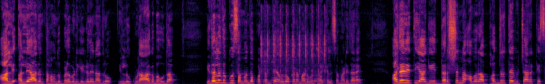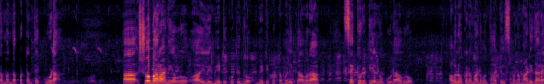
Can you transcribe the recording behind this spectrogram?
ಅಲ್ಲಿ ಅಲ್ಲೇ ಆದಂತಹ ಒಂದು ಬೆಳವಣಿಗೆಗಳೇನಾದರೂ ಇಲ್ಲೂ ಕೂಡ ಆಗಬಹುದಾ? ಇದೆಲ್ಲದಕ್ಕೂ ಸಂಬಂಧಪಟ್ಟಂತೆ ಅವಲೋಕನ ಮಾಡುವಂತಹ ಕೆಲಸ ಮಾಡಿದ್ದಾರೆ. ಅದೇ ರೀತಿಯಾಗಿ ದರ್ಶನ್ ಅವರ ಭದ್ರತೆ ವಿಚಾರಕ್ಕೆ ಸಂಬಂಧಪಟ್ಟಂತೆ ಕೂಡ ಆ, ಶೋಭಾರಾಣಿ ಅವರು ಇಲ್ಲಿ ಭೇಟಿ ಕೊಟ್ಟಿದ್ದರು ಭೇಟಿ ಕೊಟ್ಟ ಬಳಿಕ ಅವರ ಸೆಕ್ಯೂರಿಟಿಯನ್ನು ಕೂಡ ಅವರು ಅವಲೋಕನ ಮಾಡುವಂತಹ ಕೆಲಸವನ್ನು ಮಾಡಿದ್ದಾರೆ.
